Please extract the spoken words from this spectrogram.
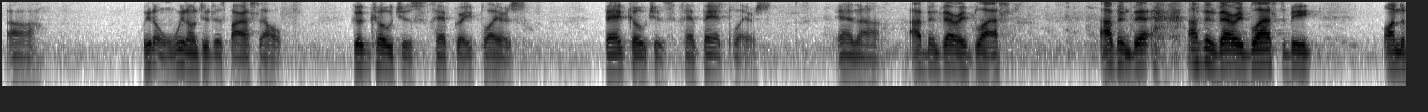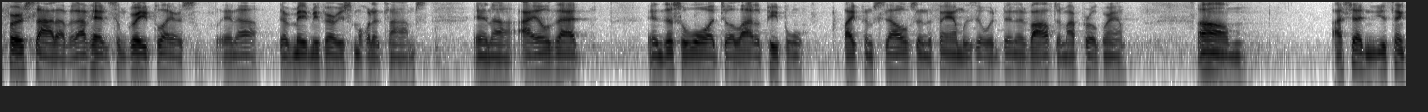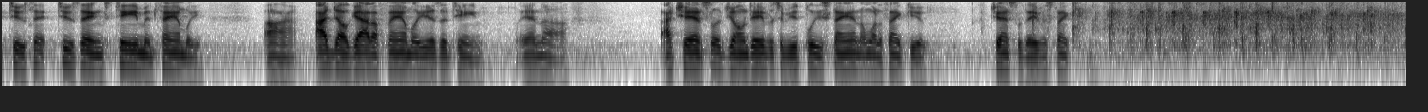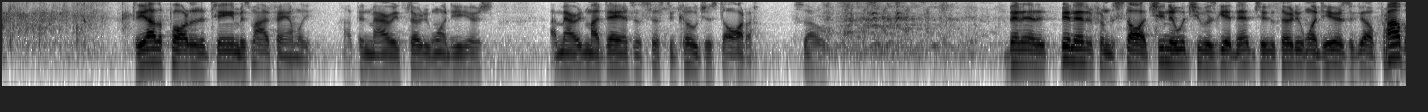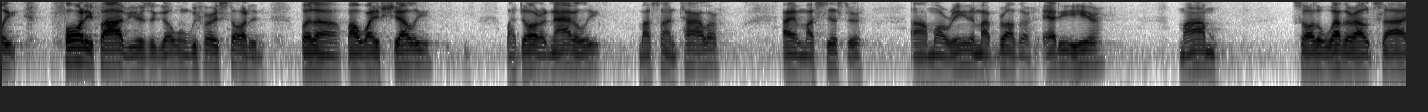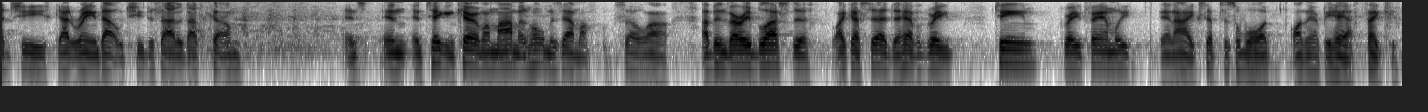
Uh, we don't we don't do this by ourselves. Good coaches have great players. Bad coaches have bad players, and uh, I've been very blessed. I've been be- I've been very blessed to be on the first side of it. I've had some great players, and uh, they've made me very smart at times, and uh, I owe that and this award to a lot of people like themselves and the families that have been involved in my program. Um, I said you think two, th- two things, team and family. Uh, our Delgado family is a team. And uh, our Chancellor, Joan Davis, if you'd please stand, I want to thank you. Chancellor Davis, thank you. The other part of the team is my family. I've been married 31 years. I married my dad's assistant coach's daughter. So been in it, been in it from the start. She knew what she was getting into 31 years ago, probably 45 years ago when we first started. But uh, my wife Shelley, my daughter Natalie, my son Tyler, I have my sister uh, Maureen, and my brother Eddie here. Mom saw the weather outside. She got rained out. She decided not to come. and, and, and taking care of my mom at home is Emma. So uh, I've been very blessed to, like I said, to have a great team, great family, and I accept this award on their behalf. Thank you.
